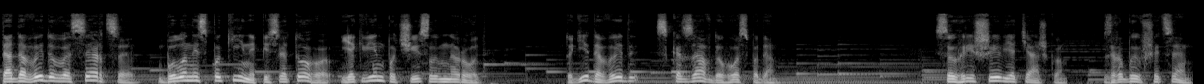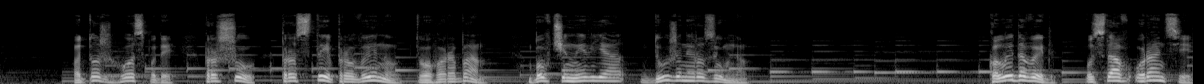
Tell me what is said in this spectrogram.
Та Давидове серце було неспокійне після того, як він почислив народ. Тоді Давид сказав до Господа: Согрішив я тяжко, зробивши це. Отож, Господи, прошу, прости провину Твого раба, бо вчинив я дуже нерозумно. Коли Давид устав уранці,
